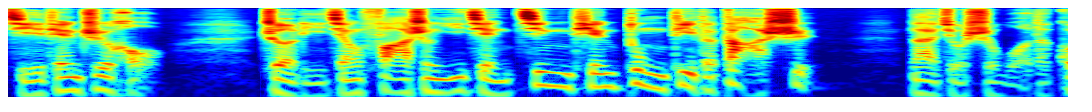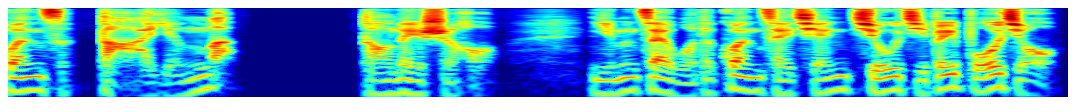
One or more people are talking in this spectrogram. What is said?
几天之后，这里将发生一件惊天动地的大事，那就是我的官司打赢了。到那时候。”你们在我的棺材前酒几杯薄酒，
